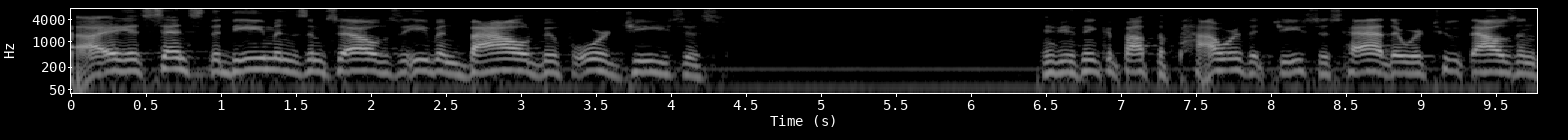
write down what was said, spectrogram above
I sensed the demons themselves even bowed before Jesus. If you think about the power that Jesus had, there were 2,000.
